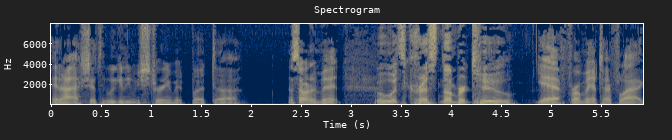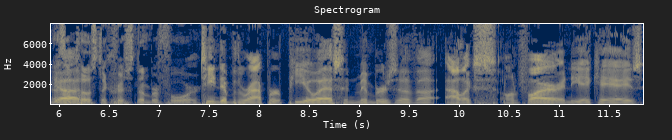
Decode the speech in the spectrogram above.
and I actually think we could even stream it. But uh, that's not what I meant. Ooh, it's Chris number two, Yeah, from Anti-Flag, as uh, opposed to Chris number four. teamed up with rapper POS and members of uh, Alexisonfire and the AKAs.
